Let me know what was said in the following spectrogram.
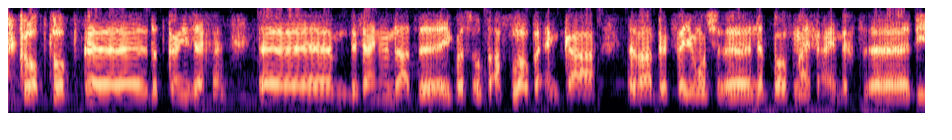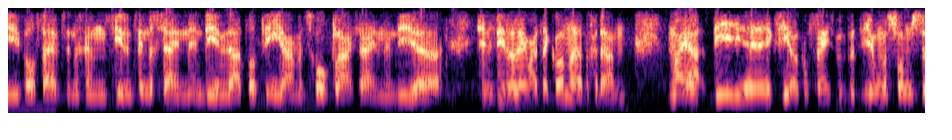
Klopt, klopt. Eh, dat kan je zeggen. Eh, er zijn inderdaad, eh, ik was op de afgelopen NK, er waren er twee jongens net boven mij geëindigd. die wel 25 en 24 zijn en die inderdaad al 10 jaar met school klaar zijn. En die sindsdien alleen maar taekwondo hebben gedaan. Maar ja, die, ik zie ook op Facebook dat die jongens soms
